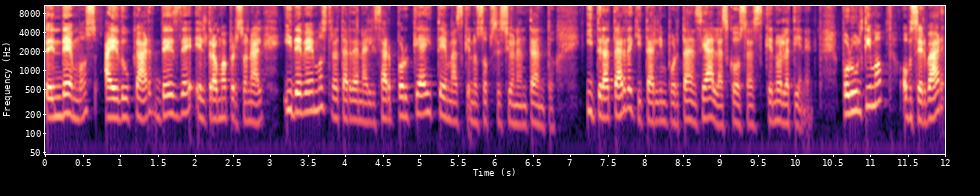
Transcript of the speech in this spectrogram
tendemos a educar desde el trauma personal y debemos tratar de analizar por qué hay temas que nos obsesionan tanto y tratar de quitarle importancia a las cosas que no la tienen. Por último, observar,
